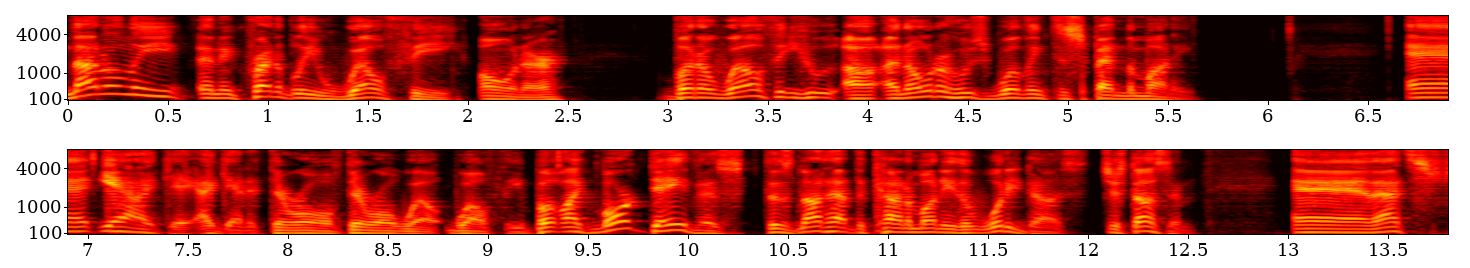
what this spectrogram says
not only an incredibly wealthy owner, but a wealthy who uh, an owner who's willing to spend the money. And yeah, I get, I get it. They're all they're all well, wealthy, but like Mark Davis does not have the kind of money that Woody does. Just doesn't. And that's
